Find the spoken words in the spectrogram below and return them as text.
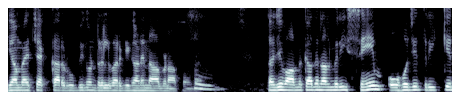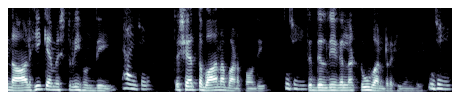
ਜਾਂ ਮੈਂ ਚੈੱਕ ਕਰ ਰੂਬੀਕਨ ਡਰਿਲ ਵਰਗੇ ਗਾਣੇ ਨਾ ਬਣਾ ਪਾਉਂਦਾ। ਹੂੰ। ਤਾਂ ਜੇ ਵਾਮਿਕਾ ਦੇ ਨਾਲ ਮੇਰੀ ਸੇਮ ਉਹੋ ਜਿਹੇ ਤਰੀਕੇ ਨਾਲ ਹੀ ਕੈਮਿਸਟਰੀ ਹੁੰਦੀ ਹਾਂਜੀ। ਤਾਂ ਸ਼ਾਇਦ ਤਬਾਹ ਨਾ ਬਣ ਪਾਉਂਦੀ। ਜੀ। ਤੇ ਦਿਲ ਦੀਆਂ ਗੱਲਾਂ 2 ਬਣ ਰਹੀ ਹੁੰਦੀ। ਜੀ।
